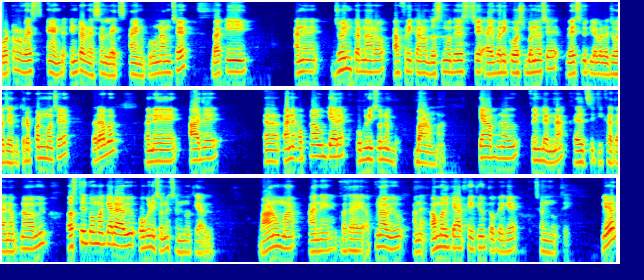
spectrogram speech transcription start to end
waterways and international lakes આ એનું પૂરું નામ છે. બાકી આને જોઈન કરનારો આફ્રિકાનો દસમો દેશ છે આઈવરી કોસ્ટ બન્યો છે. વૈશ્વિક લેવલે જોવા જઈએ તો ત્રેપનમો છે. બરાબર? અને આજે આને અપનાવવું ક્યારે? ઓગણીસો ને બાણુંમાં. ક્યાં અપનાવ્યું? ફિનલેન્ડના હેલ્સિકી ખાતે આને અપનાવ્યું અસ્તિત્વમાં ક્યારે આવ્યું? ઓગણીસો ને છન્નુંથી આવ્યું. બાણુંમાં આને બધાએ અપનાવ્યું અને અમલ ક્યારથી થયું? તો કે છન્નુંથી. ક્લિયર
